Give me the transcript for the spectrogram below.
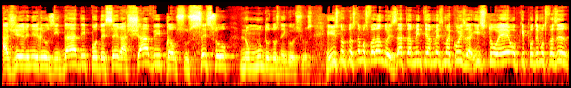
a generosidade pode ser a chave para o sucesso no mundo dos negócios. E isto que nós estamos falando é exatamente a mesma coisa. Isto é o que podemos fazer.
